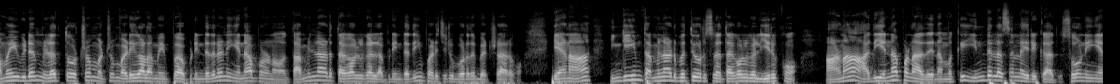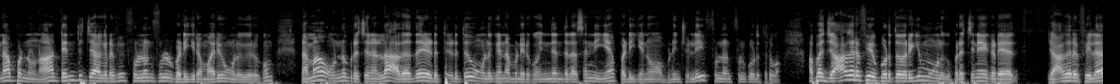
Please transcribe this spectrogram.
அமைவிடம் நிலத்தோற்றம் மற்றும் வடிகால் அமைப்பு அப்படின்றதுல நீங்கள் என்ன பண்ணணும்? தமிழ்நாடு தகவல்கள் அப்படின்றதையும் படிச்சுட்டு போகிறது பெட்டராக இருக்கும். ஏன்னா இங்கேயும் தமிழ்நாடு பற்றி ஒரு சில தகவல்கள் இருக்கும். ஆனால் அது என்ன பண்ணாது? நமக்கு இந்த லெசனில் இருக்காது. ஸோ நீங்கள் என்ன பண்ணணும்னா tenth geography full and full படிக்கிற மாதிரி உங்களுக்கு இருக்கும். நம்ம ஒன்றும் பிரச்சனை இல்லை. அதை அதை எடுத்து எடுத்து உங்களுக்கு என்ன பண்ணியிருக்கோம் இந்த லெசன் நீங்கள் படிக்கணும் அப்படின்னு சொல்லி ஃபுல் அண்ட் ஃபுல் கொடுத்துருக்கோம். அப்போ ஜாகிரஃபியை பொறுத்த வரைக்கும் உங்களுக்கு பிரச்சனையே கிடையாது. ஜாகிரஃபியில்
